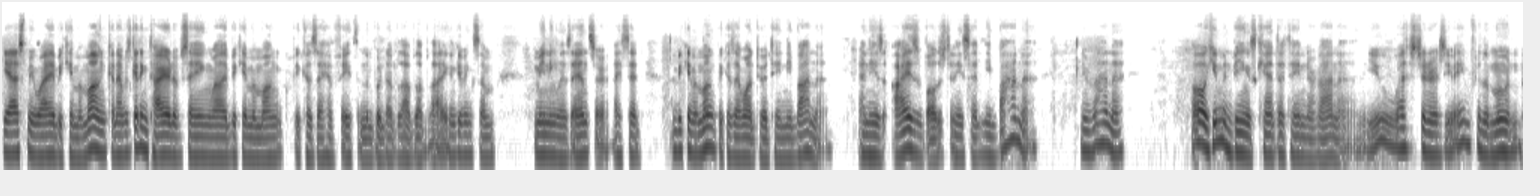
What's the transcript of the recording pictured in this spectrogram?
he asked me why I became a monk, and I was getting tired of saying, well, I became a monk because I have faith in the Buddha, blah, blah, blah, and giving some meaningless answer. I said, I became a monk because I want to attain Nibbana. And his eyes bulged, and he said, Nibbana? Nirvana? Oh, human beings can't attain nirvana. You Westerners, you aim for the moon.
